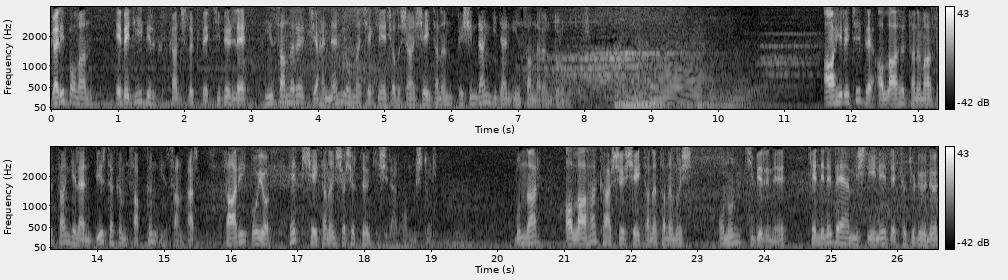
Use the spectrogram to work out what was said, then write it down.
Garip olan ebedi bir kıskançlık ve kibirle insanları cehennem yoluna çekmeye çalışan şeytanın peşinden giden insanların durumudur. Ahireti ve Allah'ı tanımazlıktan gelen bir takım sapkın insanlar, tarih boyu hep şeytanın şaşırttığı kişiler olmuştur. Bunlar Allah'a karşı şeytanı tanımış, onun kibirini, kendini beğenmişliğini ve kötülüğünü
